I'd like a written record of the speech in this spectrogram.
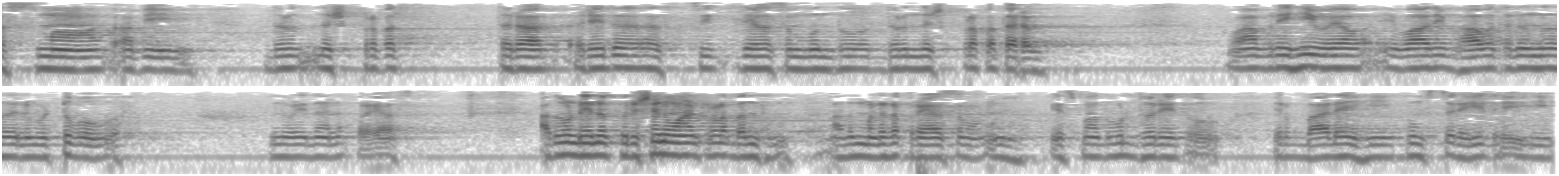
തസ്മാ അപി ദുർനിഷ്പ്രപത്തരാദേഹസംബന്ധോ ദുർനിഷ്പ്രപതരം വാബ്രഹി യുവാദി ഭാവത്തിൽ നിന്ന് അതിന് വിട്ടുപോവുക എന്ന് പറയുന്നതാണ് പ്രയാസം. അതുകൊണ്ട് തന്നെ പുരുഷനുമായിട്ടുള്ള ബന്ധം അതും വളരെ പ്രയാസമാണ്. യസ്മാത് ബാലൈഹി പുംസ്തുരഹിതൈഹി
